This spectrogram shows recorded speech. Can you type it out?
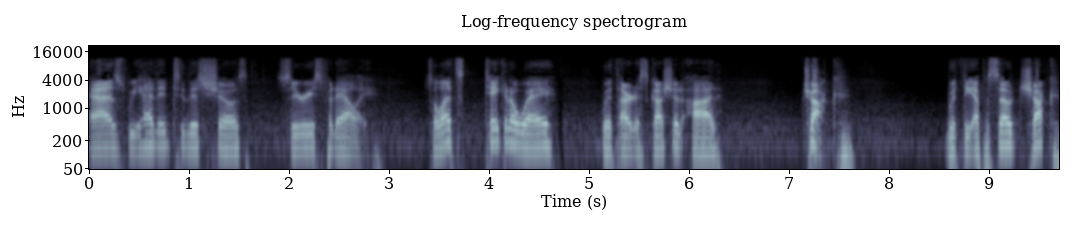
as we head into this show's series finale. So let's take it away with our discussion on Chuck, with the episode Chuck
